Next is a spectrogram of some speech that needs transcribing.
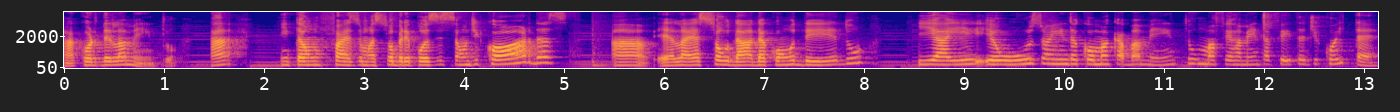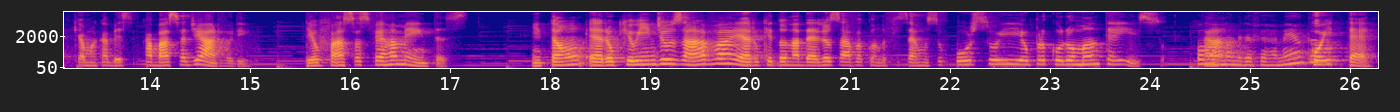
acordelamento, tá? Então faz uma sobreposição de cordas, a- ela é soldada com o dedo e aí eu uso ainda como acabamento uma ferramenta feita de coité, que é uma cabeça, cabaça de árvore. Eu faço as ferramentas. Então era o que o índio usava, era o que Dona Adélia usava quando fizemos o curso e eu procuro manter isso. Como é tá? o nome da ferramenta? Coité.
